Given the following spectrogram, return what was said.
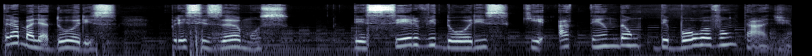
trabalhadores, precisamos de servidores que atendam de boa vontade.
